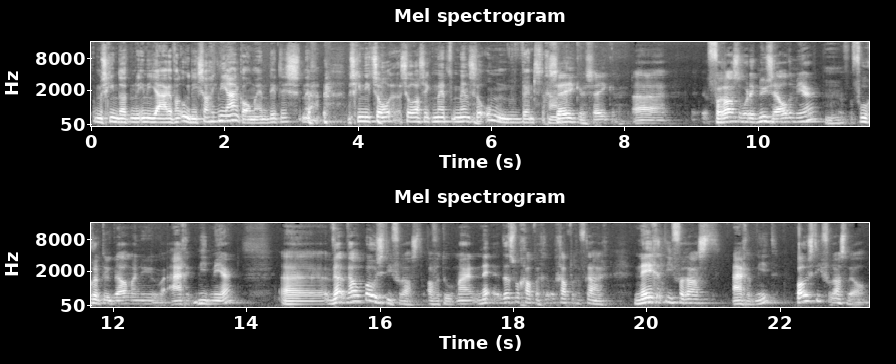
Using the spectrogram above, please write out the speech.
misschien dat in de jaren van oei, die zag ik niet aankomen. En dit is nou, ja, misschien niet zo zoals ik met mensen om wens te gaan. Zeker, zeker. Eh, verrast word ik nu zelden meer. Mhm. Vroeger natuurlijk wel, maar nu eigenlijk niet meer. Eh, wel, wel positief verrast af en toe. Maar ne- dat is wel grappig, een grappige vraag. Negatief verrast eigenlijk niet. Positief verrast wel.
